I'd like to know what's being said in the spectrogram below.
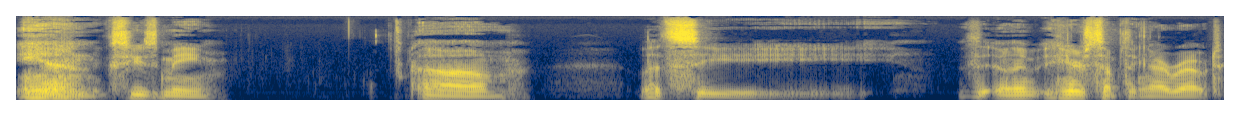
And, excuse me, um, let's see. Here's something I wrote.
